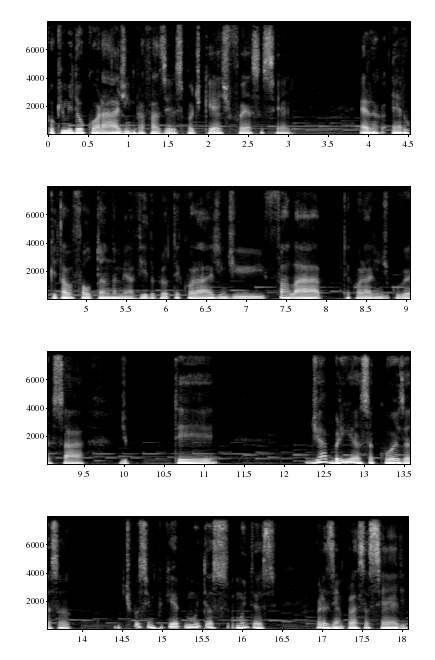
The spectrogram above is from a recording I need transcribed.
O que me deu coragem para fazer esse podcast foi essa série era, era o que estava faltando na minha vida para eu ter coragem de falar, ter coragem de conversar, de ter. de abrir essa coisa, essa. Tipo assim, porque muitas. muitas por exemplo, essa série,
